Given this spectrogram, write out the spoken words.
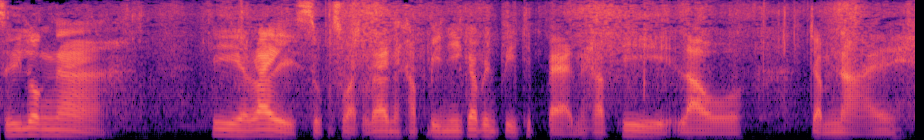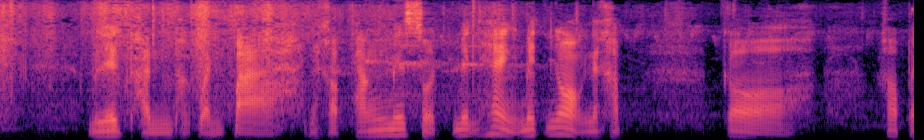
ซื้อล่วงหน้าที่ไร่สุขสวัสดิ์ได้นะครับ ปีนี้ก็เป็นปีที่ 8 นะครับ ที่เราจำหน่าย เมล็ดพันธุ์ผักหวานป่านะครับ ทั้งเม็ดสดเม็ดแห้งเม็ดงอกนะครับ ก็เข้าไป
